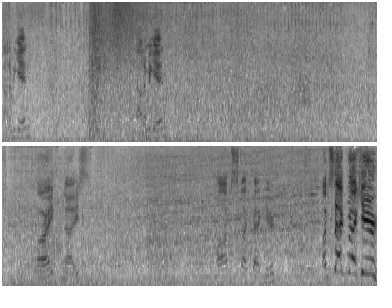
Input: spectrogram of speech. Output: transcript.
Got him again. Got him again. All right, nice. Oh, I'm stuck back here. I'm stuck back here!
